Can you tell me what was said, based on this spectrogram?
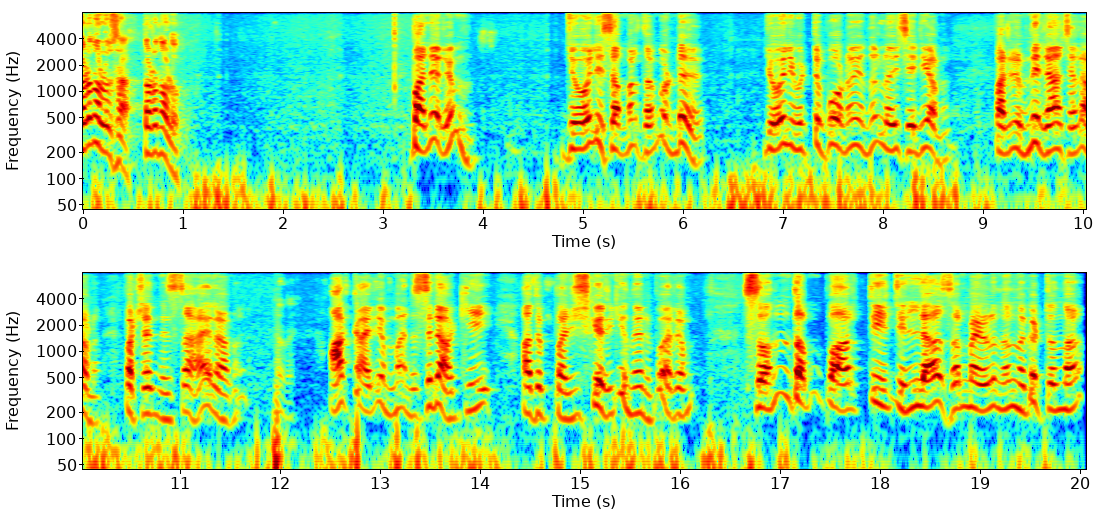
തുടർന്നോളൂ സാർ തുടർന്നോളൂ പലരും ജോലി സമ്മർദ്ദം കൊണ്ട് ജോലി വിട്ടു പോകണു എന്നുള്ളത് ശരിയാണ്. പലരും നിരാശരാണ് പക്ഷെ നിസ്സഹായരാണ്. ആ കാര്യം മനസ്സിലാക്കി അത് പരിഷ്കരിക്കുന്നതിന് പകരം സ്വന്തം പാർട്ടി ജില്ലാ സമ്മേളനം നിന്ന് കിട്ടുന്ന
